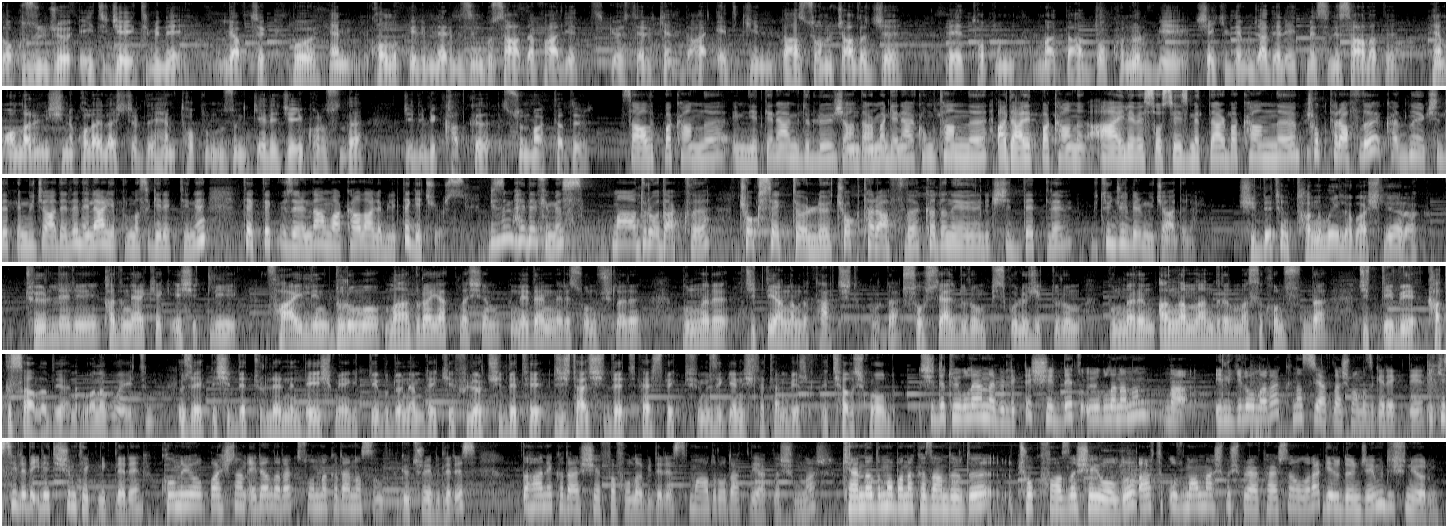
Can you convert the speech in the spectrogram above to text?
9. eğitici eğitimini yaptık. Bu hem kolluk birimlerimizin bu sahada faaliyet gösterirken daha etkin, daha sonuç alıcı ve topluma daha dokunur bir şekilde mücadele etmesini sağladı. Hem onların işini kolaylaştırdı hem toplumumuzun geleceği konusunda ciddi bir katkı sunmaktadır. Sağlık Bakanlığı, Emniyet Genel Müdürlüğü, Jandarma Genel Komutanlığı, Adalet Bakanlığı, Aile ve Sosyal Hizmetler Bakanlığı çok taraflı kadına yönelik şiddetle mücadelede neler yapılması gerektiğini tek tek üzerinden vakalarla birlikte geçiyoruz. Bizim hedefimiz mağdur odaklı, çok sektörlü, çok taraflı kadına yönelik şiddetle bütüncül bir mücadele. Şiddetin tanımıyla başlayarak türleri, kadın erkek eşitliği, failin durumu, mağdura yaklaşım, nedenleri, sonuçları bunları ciddi anlamda tartıştık burada. Sosyal durum, psikolojik durum bunların anlamlandırılması konusunda ciddi bir katkı sağladı yani bana bu eğitim. Özellikle şiddet türlerinin değişmeye gittiği bu dönemde ki flört şiddeti, dijital şiddet perspektifimizi genişleten bir çalışma oldu. Şiddet uygulayanla birlikte şiddet uygulananınla ilgili olarak nasıl yaklaşmamız gerektiği, ikisiyle de iletişim teknikleri, konuyu baştan ele alarak sonuna kadar nasıl götürebiliriz, daha ne kadar şeffaf olabiliriz, mağdur odaklı yaklaşımlar. Kendi adıma bana kazandırdığı çok fazla şey oldu. Artık uzmanlaşmış birer personel olarak geri döneceğimi düşünüyorum.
